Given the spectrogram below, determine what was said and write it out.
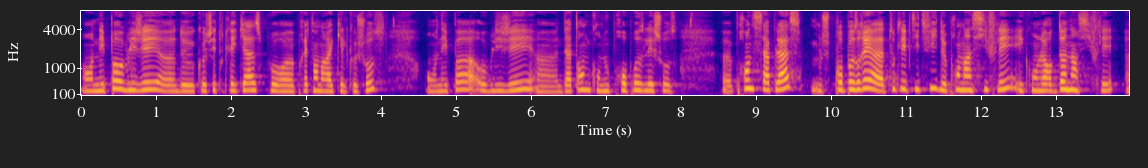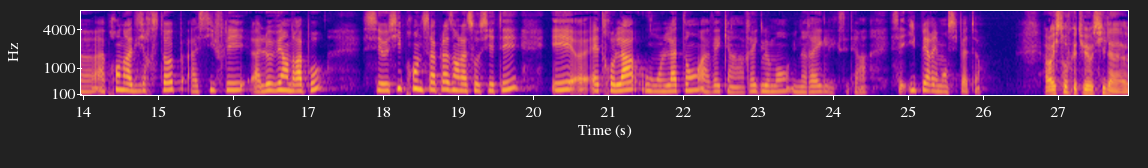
On n'est pas obligé euh, de cocher toutes les cases pour prétendre à quelque chose on n'est pas obligé euh, d'attendre qu'on nous propose les choses. Euh, prendre sa place, je proposerais à toutes les petites filles de prendre un sifflet et qu'on leur donne un sifflet. Euh, apprendre à dire stop, à siffler, à lever un drapeau, c'est aussi prendre sa place dans la société et être là où on l'attend avec un règlement, une règle, etc. C'est hyper émancipateur. Alors il se trouve que tu es aussi là,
